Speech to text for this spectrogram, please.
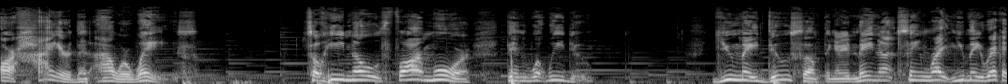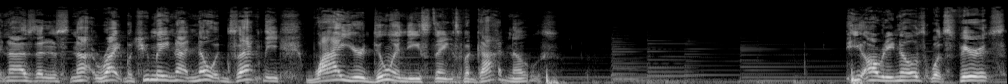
are higher than our ways. So he knows far more than what we do you may do something and it may not seem right. You may recognize that it's not right, but you may not know exactly why you're doing these things, but God knows. He already knows what spirits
